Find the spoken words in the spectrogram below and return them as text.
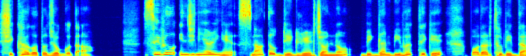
শিক্ষাগত যোগ্যতা। সিভিল ইঞ্জিনিয়ারিংয়ে স্নাতক ডিগ্রির জন্য বিজ্ঞান বিভাগ থেকে পদার্থবিদ্যা,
